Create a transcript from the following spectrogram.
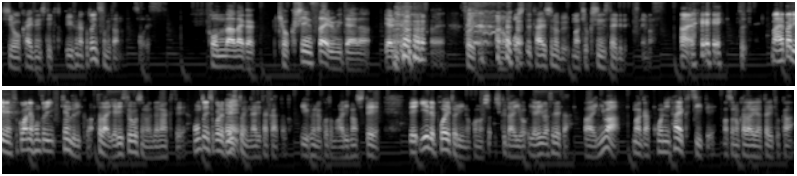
詩を改善していくというふうなことに努めたそうです。こんななんか極真スタイルみたいなやりとりですかね。そうですね。あの、押して耐え忍ぶ、まあ、直進スタイルでございます。はい。まあ、やっぱりね、そこはね、本当にケンドリックはただやり過ごすのではなくて、本当にそこでベストになりたかったというふうなこともありまして、で家でポエトリーのこの宿題をやり忘れた場合には、まあ、学校に早く着いて、まあ、その課題をやったりとか、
